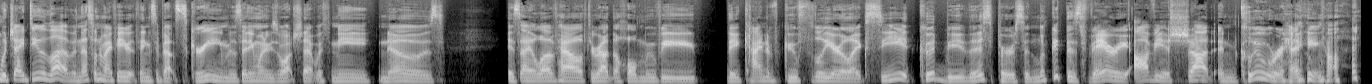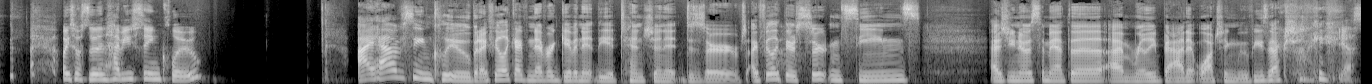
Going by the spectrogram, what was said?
which i do love and that's one of my favorite things about scream is anyone who's watched that with me knows is i love how throughout the whole movie they kind of goofily are like see it could be this person look at this very obvious shot and clue we're hanging on Wait, so, so then have you seen Clue? i have seen clue but i feel like i've never given it the attention it deserved i feel like there's certain scenes as you know samantha i'm really bad at watching movies actually Yes.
